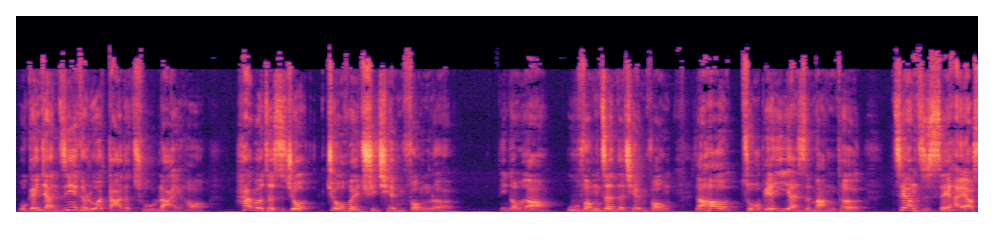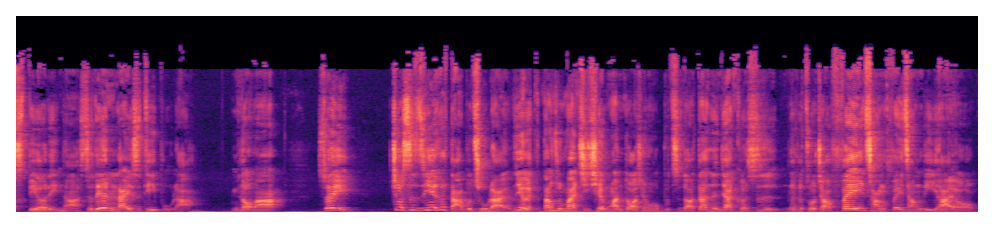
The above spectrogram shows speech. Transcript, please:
我跟你讲，Ziyech 如果打得出来哈 h a b e t s 就就会去前锋了，你懂不懂？无锋阵的前锋，然后左边依然是芒特，这样子谁还要 Sterling 啊？Sterling 来也是替补啦，你懂吗？所以就是 Ziyech 打不出来，Ziyech 当初卖几千万多少钱我不知道，但人家可是那个左脚非常非常厉害哦。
